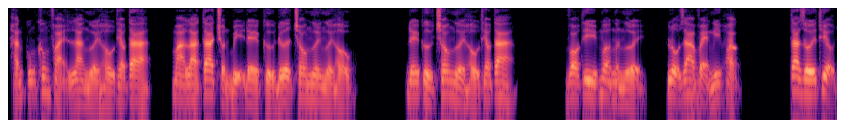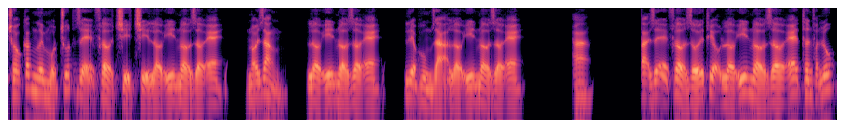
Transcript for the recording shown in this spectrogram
hắn cũng không phải là người hầu theo ta, mà là ta chuẩn bị đề cử đưa cho ngươi người hầu. Đề cử cho người hầu theo ta? Võ tì mở ngần người, lộ ra vẻ nghi hoặc. Ta giới thiệu cho các ngươi một chút dễ phở chỉ chỉ linze nói rằng linze liệp hùng giả linze a tại dễ phở giới thiệu linze thân phận lúc,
